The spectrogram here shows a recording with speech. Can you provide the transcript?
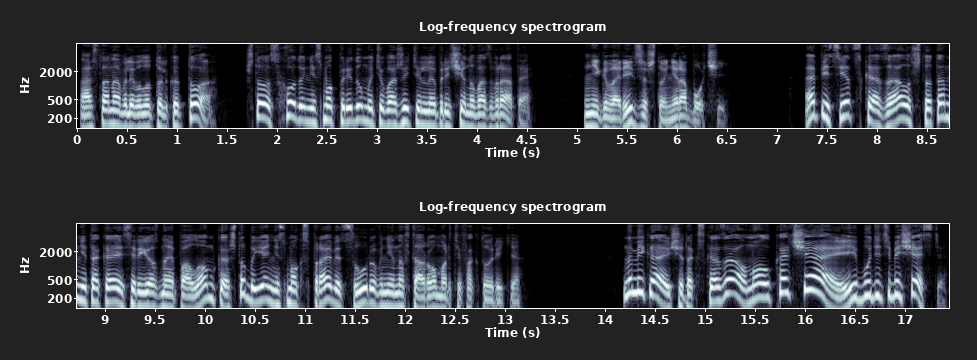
Останавливало только то, что сходу не смог придумать уважительную причину возврата. Не говорить же, что не рабочий. А писец сказал, что там не такая серьезная поломка, чтобы я не смог справиться уровня на втором артефакторике. Намекающе так сказал, мол, качай, и будет тебе счастье.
